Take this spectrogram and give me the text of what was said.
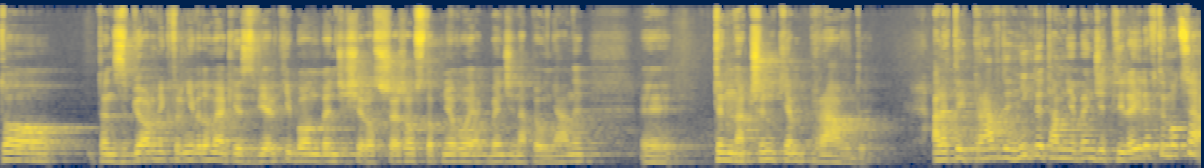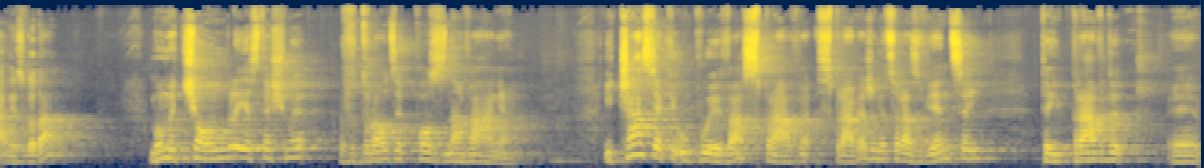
to, ten zbiornik, który nie wiadomo jak jest wielki, bo on będzie się rozszerzał stopniowo, jak będzie napełniany y, tym naczynkiem prawdy. Ale tej prawdy nigdy tam nie będzie tyle, ile w tym oceanie, zgoda? Bo my ciągle jesteśmy w drodze poznawania. I czas, jaki upływa, sprawia, sprawia że my coraz więcej tej prawdy y,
